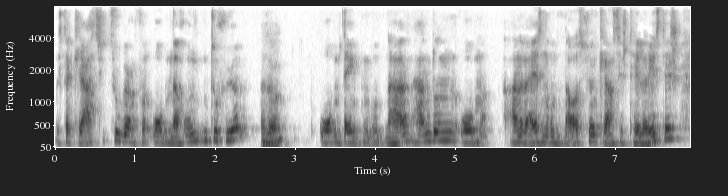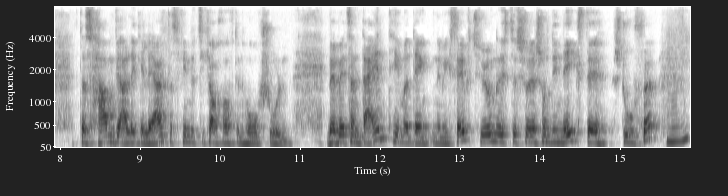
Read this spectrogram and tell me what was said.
ist der klassische Zugang von oben nach unten zu führen. Also mhm oben denken, unten handeln, oben anweisen, unten ausführen, klassisch tayloristisch. Das haben wir alle gelernt, das findet sich auch auf den Hochschulen. Wenn wir jetzt an dein Thema denken, nämlich Selbstführung, dann ist das schon, schon die nächste Stufe, mhm.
